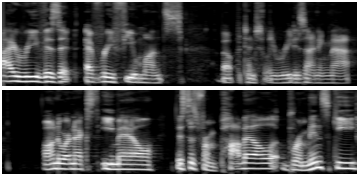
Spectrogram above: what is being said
I revisit every few months about potentially redesigning that. On to our next email. This is from Pavel Braminsky,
